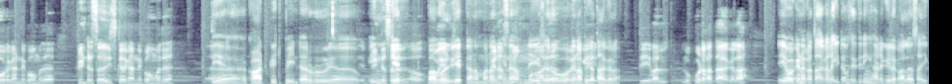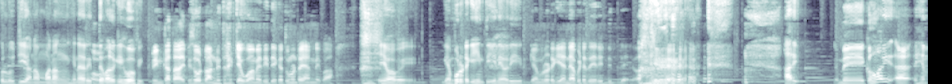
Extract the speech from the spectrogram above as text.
තෝරගන්න කොහොමද? පින්ටර් සර්විස් කරගන්න කොහොමද? තිය කාටිච් පින්ටරු පබල් ජෙට් අනම් මන ලේසර ඕගෙන අපි කතා කලා දේවල් ලොකුවට කතා කලා ඒවගෙන කතා කල ඉටම සිතිරින් හටගල කල සයිකොලෝජී අනම් මනං හෙන රිද්දවල් ගිහෝපි පින් කතා එපිසෝඩ් වන්නත කෙවවා මැති දෙකතුනට යන්න එපා. ඒවා ගැඹුරට ගිහින් තියෙනවදී ගැඹුරට කියන්න අපිට දෙරෙඩිද්ද හරි. මේ කොහමරි එහෙම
